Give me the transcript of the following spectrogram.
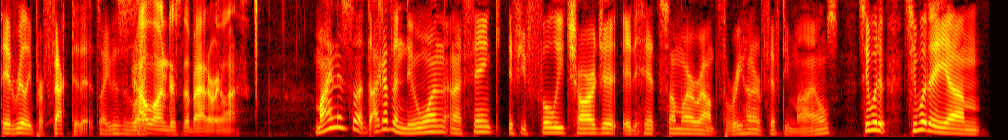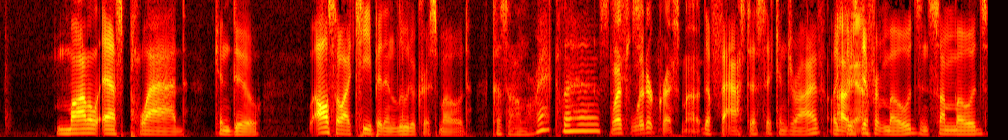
they had really perfected it. It's like this is How like long does the battery last? mine is. Uh, I got the new one, and I think if you fully charge it, it hits somewhere around 350 miles. See what it, see what a um, Model S Plaid can do. Also, I keep it in ludicrous mode because I'm reckless. What's Ludacris mode? The fastest it can drive. Like Oh, there's yeah. different modes, and some modes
